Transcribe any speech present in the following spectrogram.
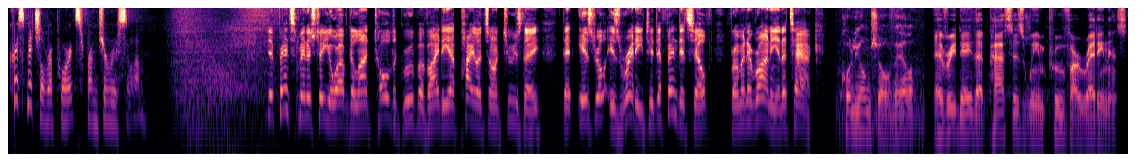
Chris Mitchell reports from Jerusalem. Defense Minister Yoav Gallant told a group of IDF pilots on Tuesday that Israel is ready to defend itself from an Iranian attack. Every day that passes, we improve our readiness,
